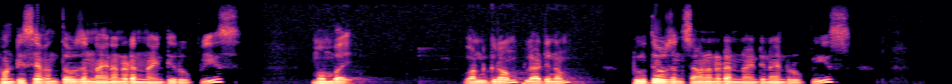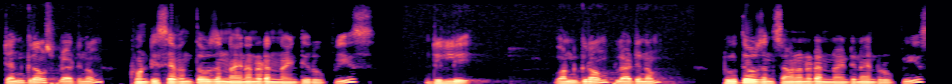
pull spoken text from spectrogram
27990 rupees Mumbai 1 gram platinum 2799 rupees 10 grams platinum 27990 rupees. Delhi 1 gram platinum 2799 rupees.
